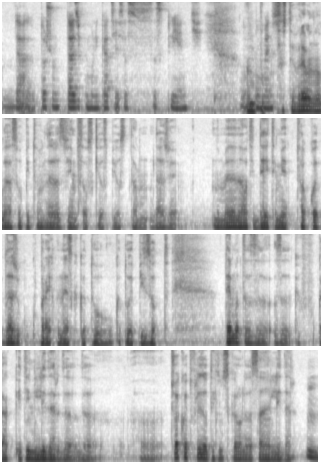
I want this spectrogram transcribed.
да, точно тази комуникация с, с клиенти в момента. Също времено да се опитваме да развием soft skills skills там. Даже на мен една от идеите ми е това, което даже го правихме днес като, като епизод. Темата за, за какво, как един лидер да, да човек, който влиза в техническа роля да стане лидер, М.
